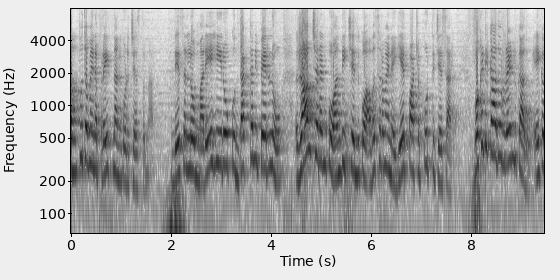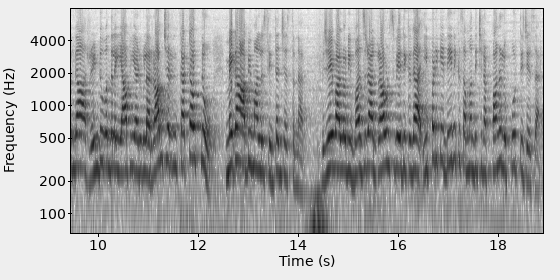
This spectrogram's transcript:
అద్భుతమైన ప్రయత్నాన్ని కూడా చేస్తున్నారు. దేశంలో మరే హీరోకు దక్కని పేరును రామ్ చరణ్కు అందించేందుకు అవసరమైన ఏర్పాట్లు పూర్తి చేశారు. ఒకటి కాదు రెండు కాదు. ఏకంగా రెండు వందల యాభై అడుగుల రామ్ చరణ్ కట్అవుట్ను మెగా అభిమానులు సిద్ధం చేస్తున్నారు. విజయవాడలోని వజ్రా గ్రౌండ్స్ వేదికగా ఇప్పటికే దీనికి సంబంధించిన పనులు పూర్తి చేశారు.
